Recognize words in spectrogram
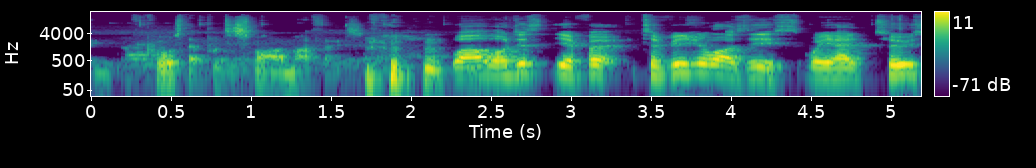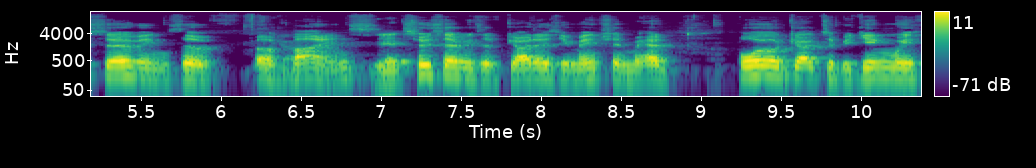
and of course that puts a smile on my face. well, well, just yeah, for, to visualize this, we had two servings of of mains, yes. two servings of goat, as you mentioned. We had boiled goat to begin with,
